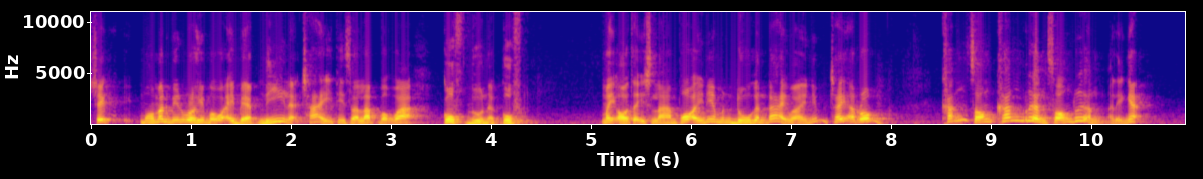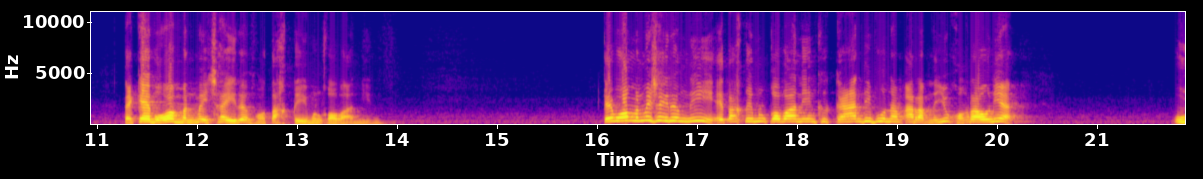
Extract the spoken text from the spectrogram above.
เชคมูฮัมหมัดบินรอฮิมบอกว่าไอ้แบบนี้แหละใช่ที่สลับบอกว่ากุฟดูนะกุฟ ไม่ออกจากอิสลาม เพราะไอ้นี่มันดูกันได้ว่าไอ้นี่มันใช้อารมณ์ครั้งสองครั้งเรื่องสองเรื่องอะไรเงี้ยแต่แกบอกว่ามันไม่ใช่เรื่องของตักกีมุลกวานินแกบอกว่ามันไม่ใช่เรื่องนี้ไอ้ตักกีมุลกวานินคือการที่ผู้นำอาหรับในยุคของเราเนี่ยอู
